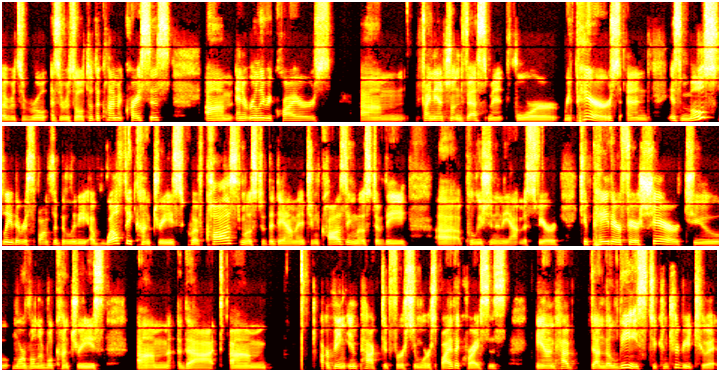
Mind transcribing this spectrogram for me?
as, a, result of the climate crisis. Um, and it really requires um, financial investment for repairs and is mostly the responsibility of wealthy countries who have caused most of the damage and causing most of the uh, pollution in the atmosphere to pay their fair share to more vulnerable countries um, that um, are being impacted first and worst by the crisis and have done the least to contribute to it.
